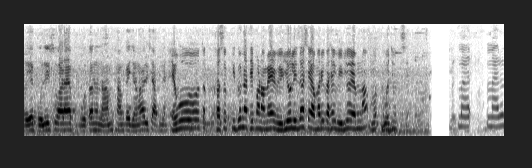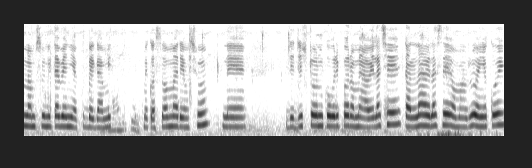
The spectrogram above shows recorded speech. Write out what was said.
તો એ પોલીસ વાળાએ પોતાનું નામ ઠામ કઈ જણાવેલ છે આપને? એવું તો કશું કીધું નથી પણ અમે વીડિયો લીધા છે અમારી પાસે વીડિયો એમનો મોજૂદ છે. મા- મારું નામ સુનિતાબેન યાકુબે ગામિત. મેં કસવામાં રહું છું ને જેજી સ્ટોન કોવરી પર અમે આવેલા છે કાલના આવેલા છે અમારું અહીંયા કોઈ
